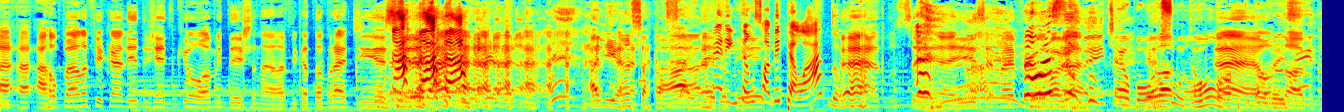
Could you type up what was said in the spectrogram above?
a, a- a roupa ela não fica ali do jeito que o homem deixa, né? Ela fica dobradinha assim. né? Aliança cai, né? Pera, então dedo. sobe pelado? É, não sei, aí você vai? Provavelmente. É um bom assunto, é um tópico, É, é um talvez. tópico.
